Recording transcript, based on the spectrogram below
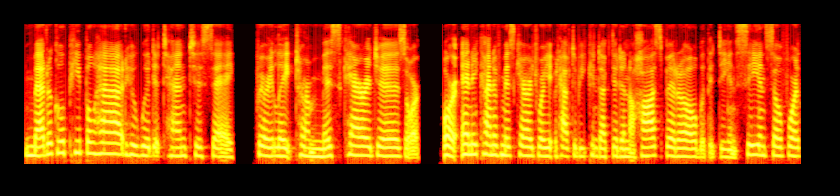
medical people had who would attend to say very late term miscarriages or or any kind of miscarriage where it would have to be conducted in a hospital with a D&C and so forth.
